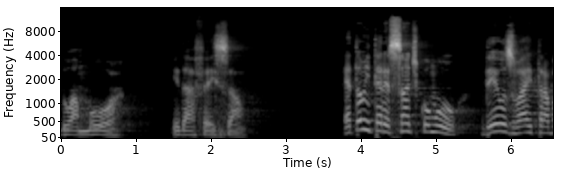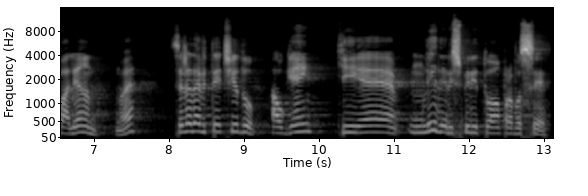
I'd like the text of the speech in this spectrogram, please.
do amor e da afeição. É tão interessante como Deus vai trabalhando, não é? Você já deve ter tido alguém que é um líder espiritual para você,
